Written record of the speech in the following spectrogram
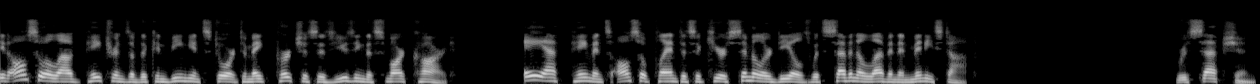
It also allowed patrons of the convenience store to make purchases using the smart card. AF Payments also planned to secure similar deals with 7-Eleven and Ministop. Reception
